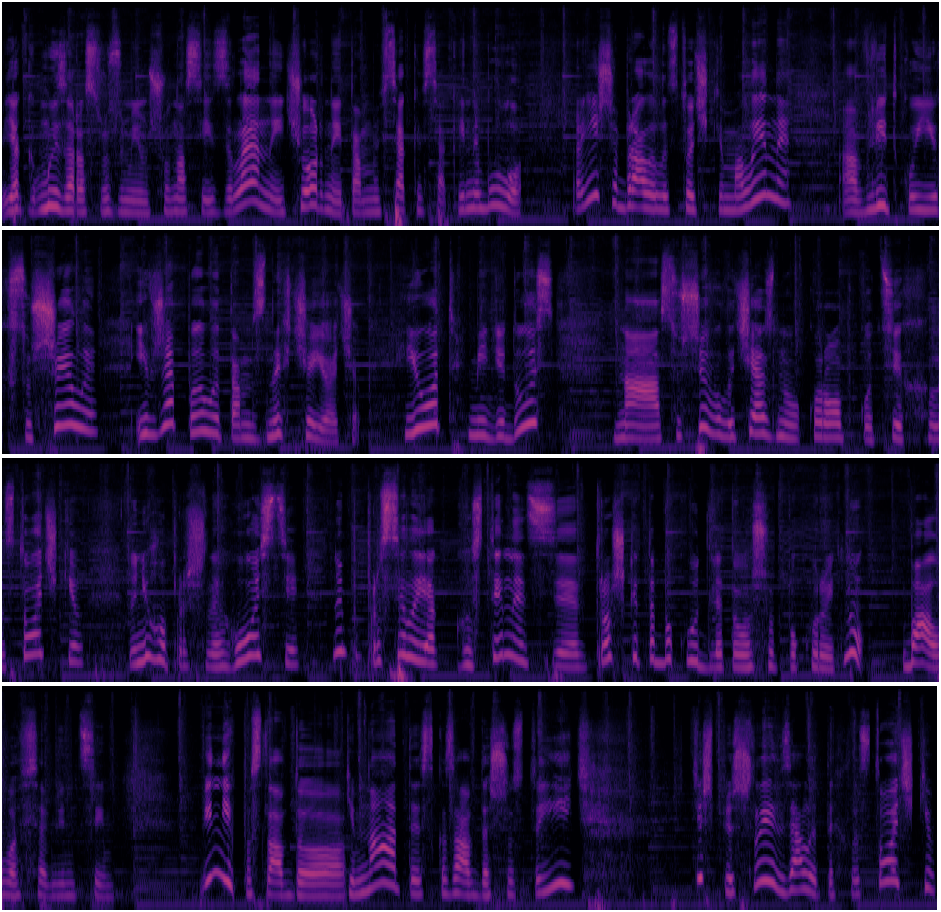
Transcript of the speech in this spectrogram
як ми зараз розуміємо, що у нас є зелений, і чорний, там і всяке всяке, і не було. Раніше брали листочки малини, влітку їх сушили і вже пили там з них чайочок. І от мій дідусь насушив величезну коробку цих листочків. До нього прийшли гості. Ну і попросили як гостинець е, трошки табаку для того, щоб покурити. Ну, балувався він цим. Він їх послав до кімнати, сказав, де що стоїть. Ті ж пішли, взяли тих листочків,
